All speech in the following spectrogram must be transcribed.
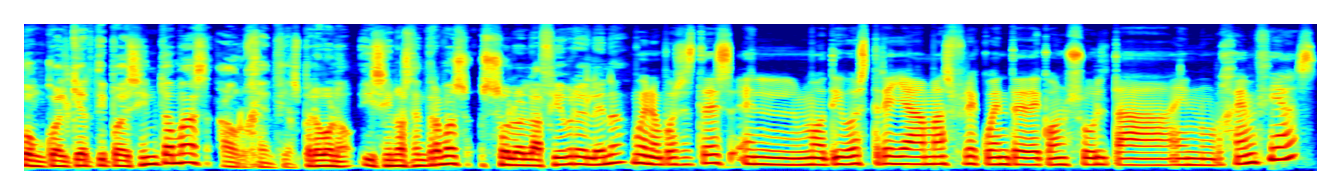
con cualquier tipo de síntomas a urgencias. Pero bueno, ¿y si nos centramos solo en la fiebre, Elena? Bueno, pues este es el motivo estrella más frecuente de consulta en urgencias.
